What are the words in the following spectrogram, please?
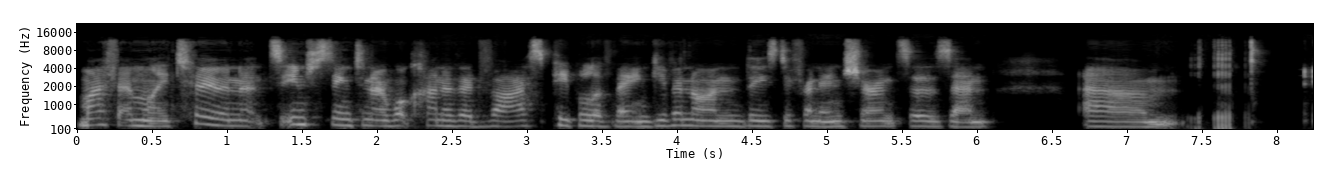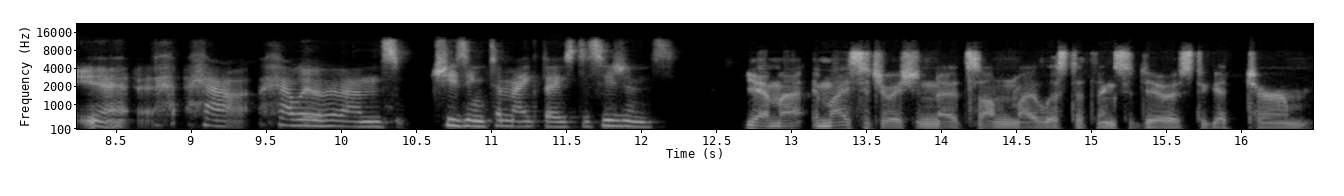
my family too. And it's interesting to know what kind of advice people have been given on these different insurances and um, yeah, how how everyone's choosing to make those decisions. Yeah, my, in my situation, it's on my list of things to do is to get term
